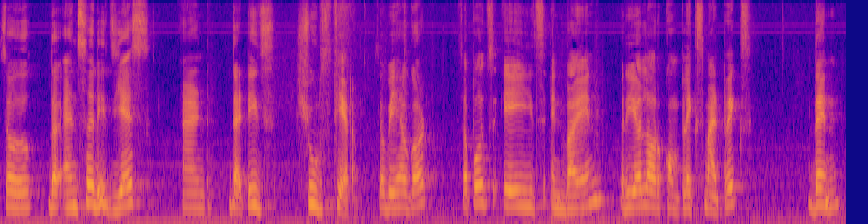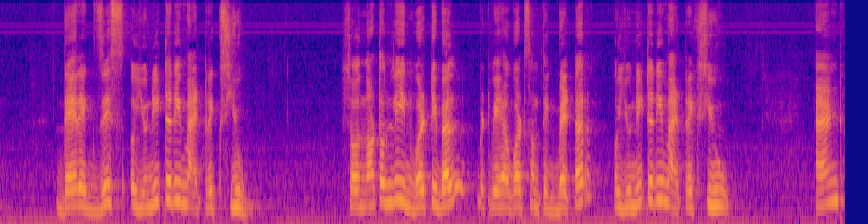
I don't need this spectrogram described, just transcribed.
So, the answer is yes and that is Schur's theorem. So, we have got suppose A is n by n real or complex matrix, then there exists a unitary matrix U. So, not only invertible, but we have got something better a unitary matrix U and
